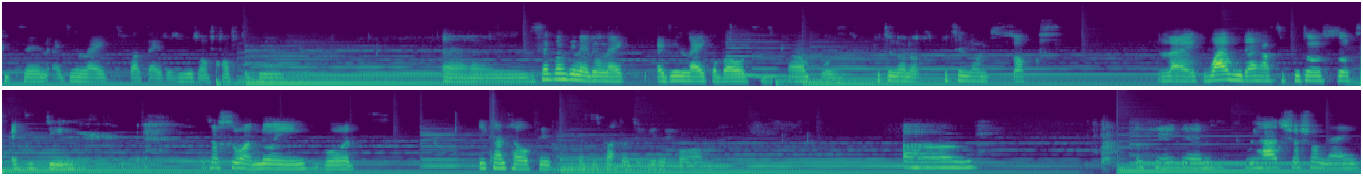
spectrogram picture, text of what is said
fitting. I didn't like the fact that it was always uncomfortable. And the second thing I don't like, I didn't like about the camp was putting on putting on socks. Like, why would I have to put on socks every day? it was so annoying, but you can't help it because it's part of the uniform. Um. Okay, then we had social nights.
